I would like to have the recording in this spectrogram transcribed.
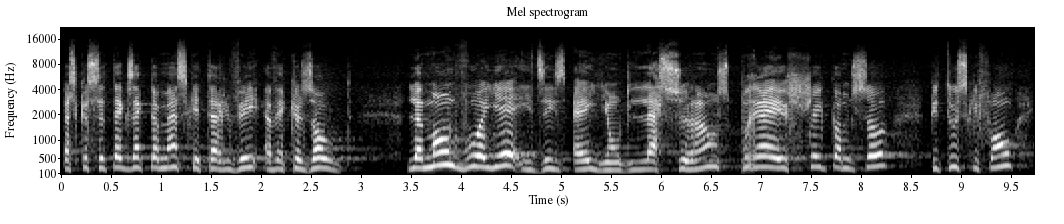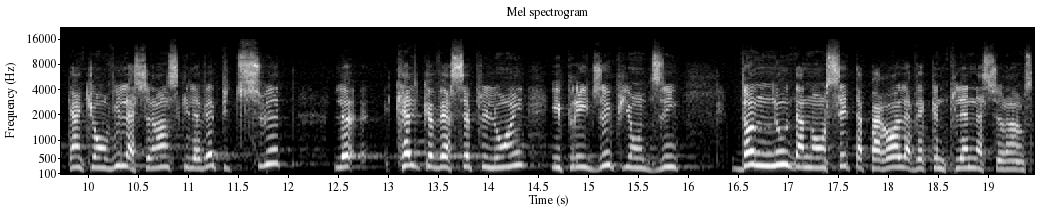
Parce que c'est exactement ce qui est arrivé avec eux autres. Le monde voyait, ils disent, hey, ils ont de l'assurance, prêcher comme ça, puis tout ce qu'ils font. Quand ils ont vu l'assurance qu'ils avaient, puis tout de suite, quelques versets plus loin, ils prient Dieu, puis ils ont dit, Donne-nous d'annoncer ta parole avec une pleine assurance.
